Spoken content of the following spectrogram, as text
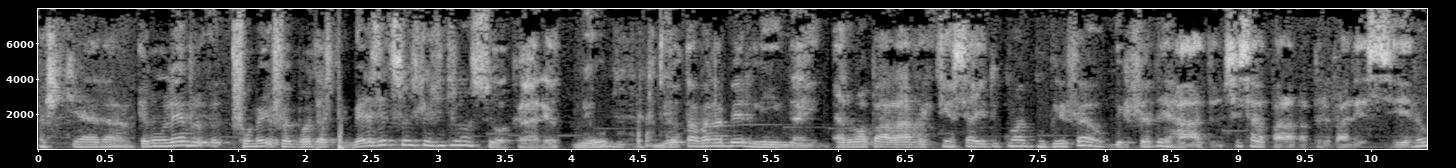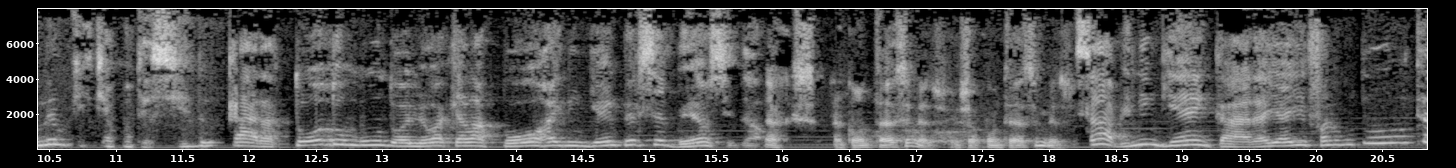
acho que era... Eu não lembro, foi, foi uma das primeiras edições que a gente lançou, cara. Eu, meu, meu tava na Berlinda ainda. Era uma palavra que tinha saído com uma, um grifo, um grifo errado. Não sei se era a palavra prevalecer. Eu não lembro o que, que, tinha acontecido. Cara, todo mundo olhou aquela porra e ninguém percebeu, Sidão. É, acontece mesmo. Isso acontece mesmo. Sabe? Ninguém, cara. E aí falam, puta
